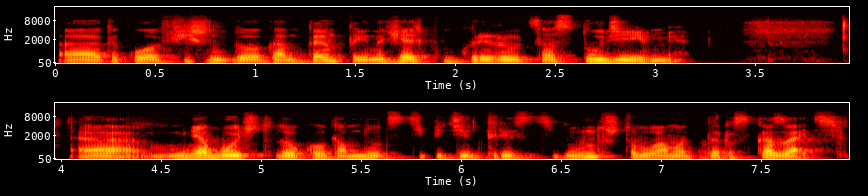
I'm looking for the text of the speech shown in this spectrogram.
а, такого фишингового контента и начать конкурировать со студиями. У меня будет что-то около там 25-30 минут, чтобы вам это рассказать.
